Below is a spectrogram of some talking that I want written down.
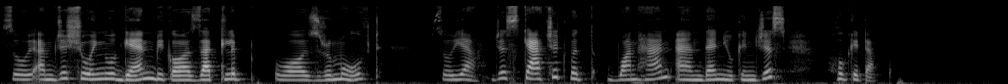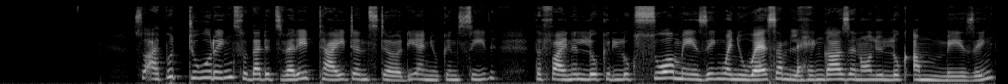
So I'm just showing you again because that clip was removed. So yeah just catch it with one hand and then you can just hook it up so I put two rings so that it's very tight and sturdy and you can see the final look. It looks so amazing when you wear some lehengas and all you look amazing.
